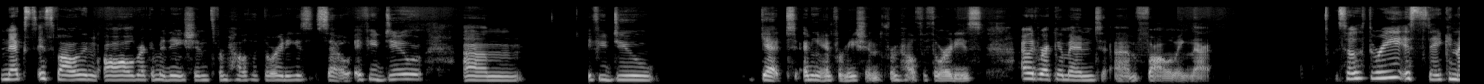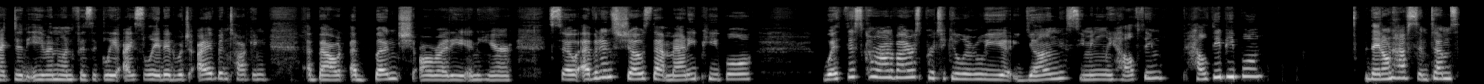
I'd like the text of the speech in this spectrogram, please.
next is following all recommendations from health authorities. So if you do, um, if you do get any information from health authorities, I would recommend um, following that. So, three is stay connected even when physically isolated, which I've been talking about a bunch already in here. So, evidence shows that many people with this coronavirus, particularly young, seemingly healthy, healthy people, they don't have symptoms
